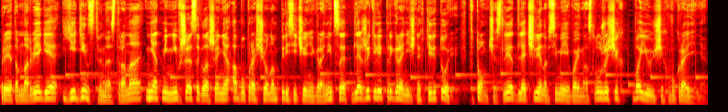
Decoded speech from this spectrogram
При этом Норвегия – единственная страна, не отменившая соглашение об упрощенном пересечении границы для жителей приграничных территорий, в том числе для членов семей военнослужащих, воюющих в Украине.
